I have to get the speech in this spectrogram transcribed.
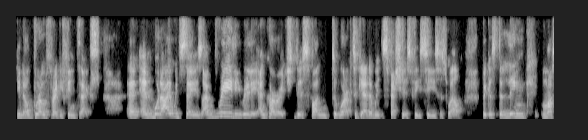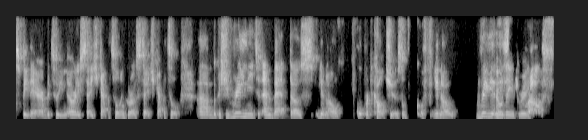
you know, growth ready fintechs. And, and what I would say is, I would really, really encourage this fund to work together with specialist VCs as well, because the link must be there between early stage capital and growth stage capital, um, because you really need to embed those, you know, corporate cultures of, of you know, really totally growth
